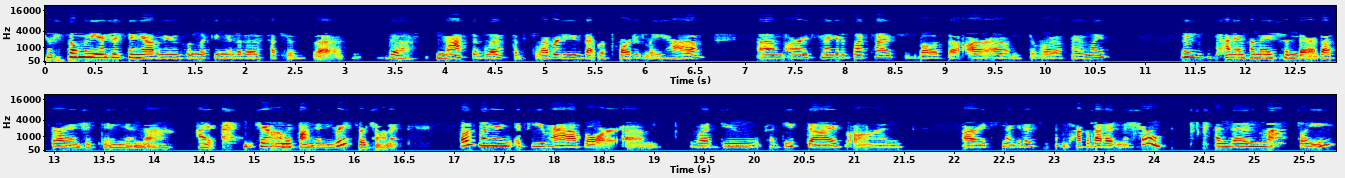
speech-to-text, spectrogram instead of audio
There's so many interesting avenues when looking into this, such as the the massive list of celebrities that reportedly have um, Rh negative blood types, as well as the our, um, the royal families. There's just a ton of information there that's very interesting, and uh, I can't really find any research on it. I was wondering if you have or um, would do a deep dive on Rh negatives and talk about it in the show. And then lastly,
